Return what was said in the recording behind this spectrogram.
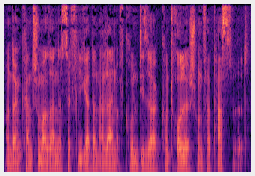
Und dann kann es schon mal sein, dass der Flieger dann allein aufgrund dieser Kontrolle schon verpasst wird.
